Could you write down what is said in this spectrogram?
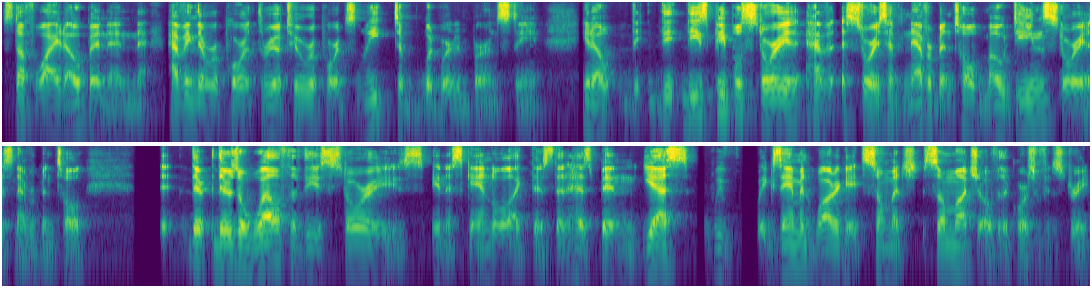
stuff wide open and having their report 302 reports leaked to Woodward and Bernstein. You know, the, the, these people's stories have stories have never been told. Mo Dean's story has never been told there, there's a wealth of these stories in a scandal like this that has been yes we've examined watergate so much so much over the course of history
